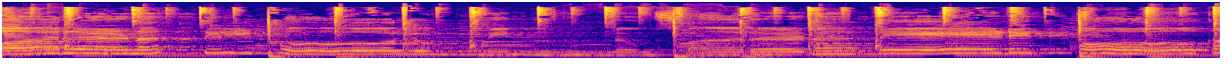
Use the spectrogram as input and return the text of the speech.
മരണത്തിൽ പോലും മിന്നും സ്മരണ തേടിപ്പോകാം.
